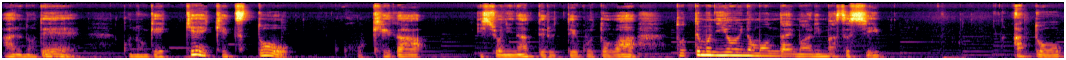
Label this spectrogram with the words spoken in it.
あるのでこの月経血とこう毛が一緒になってるっていうことはとっても匂いの問題もありますしあと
